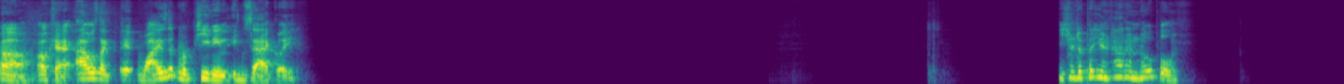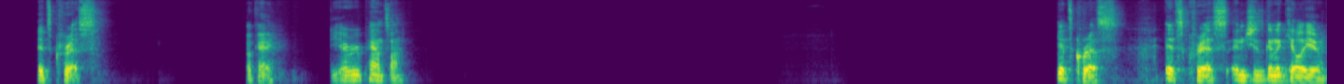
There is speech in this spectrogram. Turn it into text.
Oh, okay. I was like, eh, why is it repeating exactly? You're, but you're not a noble. It's Chris. Okay. Do you have your pants on? It's Chris. It's Chris, and she's gonna kill you.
